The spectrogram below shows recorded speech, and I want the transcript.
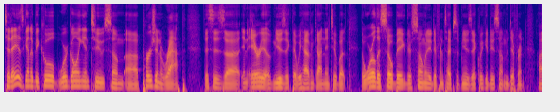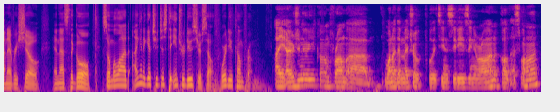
Today is going to be cool. We're going into some uh, Persian rap. This is uh, an area of music that we haven't gotten into, but the world is so big. There's so many different types of music. We could do something different on every show, and that's the goal. So, Malad, I'm going to get you just to introduce yourself. Where do you come from? I originally come from uh, one of the metropolitan cities in Iran called Isfahan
